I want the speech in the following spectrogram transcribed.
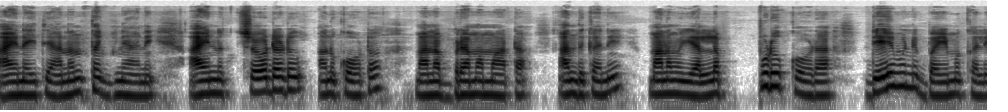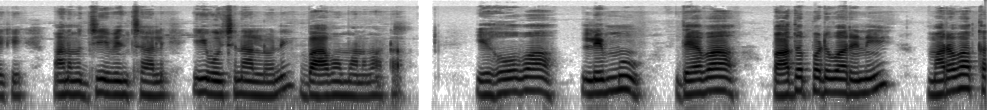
ఆయన అయితే అనంత జ్ఞాని. ఆయన చూడడు అనుకోవటం మన భ్రమ మాట. అందుకని మనం ఎల్లప్పుడూ కూడా దేవుని భయము కలిగి మనం జీవించాలి. ఈ వచనాల్లోని భావం అన్నమాట. యహోవా లెమ్ము దేవా బాధపడు వారిని మరవక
